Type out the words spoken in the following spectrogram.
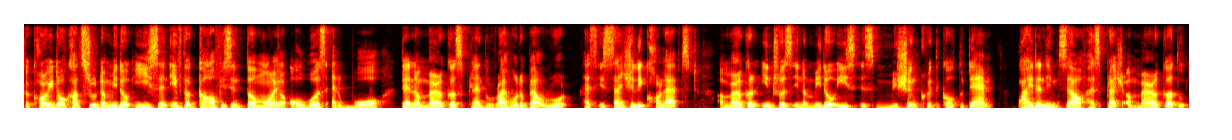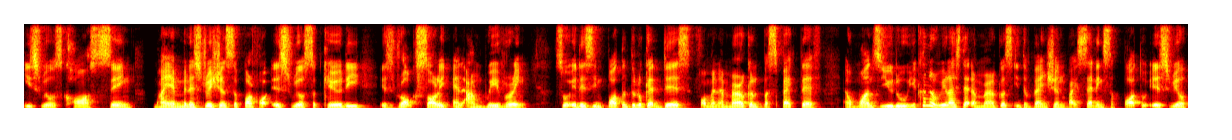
The corridor cuts through the Middle East, and if the Gulf is in turmoil or worse at war, then America's plan to rival the Belt Road has essentially collapsed. American interest in the Middle East is mission critical to them. Biden himself has pledged America to Israel's cause, saying, My administration's support for Israel's security is rock solid and unwavering. So it is important to look at this from an American perspective. And once you do, you kind of realize that America's intervention by sending support to Israel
